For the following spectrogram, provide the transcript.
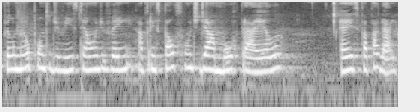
pelo meu ponto de vista, é onde vem a principal fonte de amor para ela, é esse papagaio.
